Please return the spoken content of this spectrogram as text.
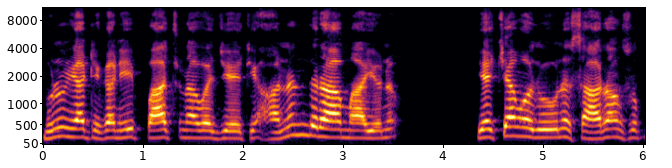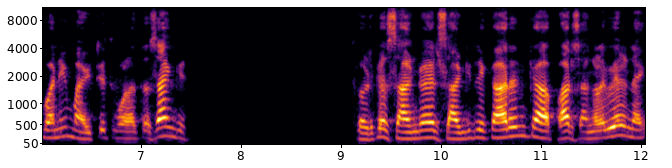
म्हणून या ठिकाणी पाच नावं जी आहेत ती आनंद रामायण याच्यामधून सारांश रूपाने माहिती तुम्हाला आता सांगेन. थोडक्यात सांगायला सांगितले कारण का फार सांगायला वेळ नाही.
